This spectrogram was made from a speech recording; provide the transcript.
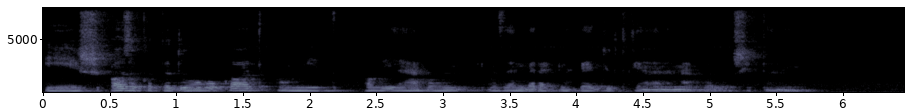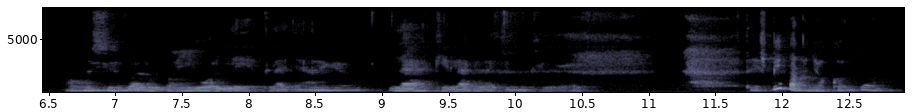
és azokat a dolgokat, amit a világon az embereknek együtt kellene megvalósítani. Ahhoz, Igen. hogy valóban jól lét legyen. Igen. Lelkileg legyünk jól. Te és mi van a nyakadban?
